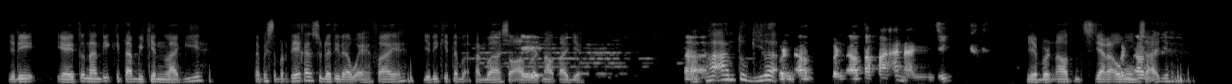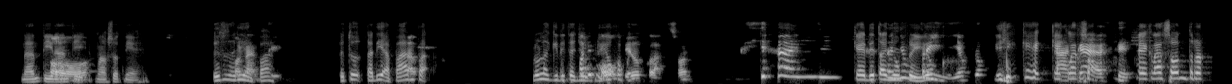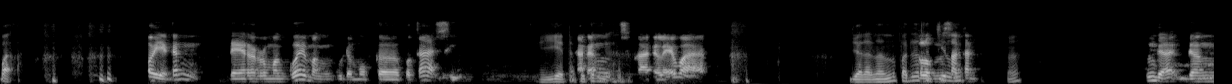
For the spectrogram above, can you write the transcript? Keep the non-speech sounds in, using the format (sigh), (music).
Jadi ya itu nanti kita bikin lagi ya. Tapi sepertinya kan sudah tidak WFA ya. Jadi kita akan bahas soal Iya. burnout aja. Ah. Apaan tuh gila? Burnout, burnout apaan anjing? Ya burnout secara umum Burnout. saja. Nanti Oh. nanti maksudnya. Itu Oh, tadi apa? nanti. Itu tadi apaan, Apa? Pak? Lu lagi di Tanjung Priok apa? klakson. (laughs) Ya anjing. Kayak di Tanjung, Priok. Ih, kayak kayak klakson, kayak klakson truk, Pak. Oh iya kan daerah rumah gue emang udah mau ke Bekasi. Iya, tapi kan Kadang suka ada lewat. (laughs) jalanan lu padahal Kalau kecil kan. misalkan Hah? enggak, gang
